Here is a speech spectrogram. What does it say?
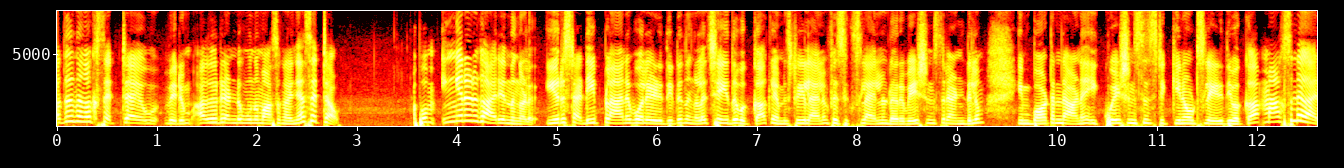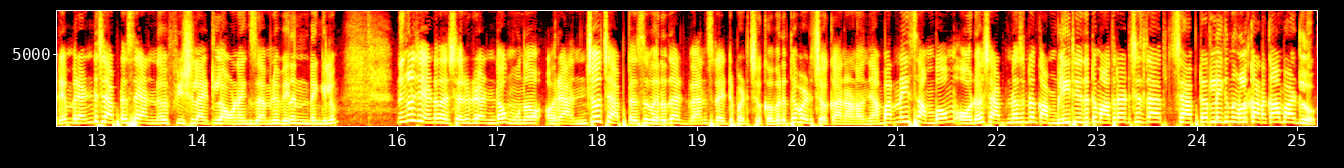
അത് നിങ്ങൾക്ക് സെറ്റായി വരും. അതൊരു രണ്ട് മൂന്ന് മാസം കഴിഞ്ഞാൽ സെറ്റാവും അപ്പം ഇങ്ങനെ ഒരു കാര്യം നിങ്ങൾ ഈ ഒരു സ്റ്റഡി പ്ലാൻ പോലെ എഴുതിയിട്ട് നിങ്ങൾ ചെയ്ത് വെക്കുക കെമിസ്ട്രിയിലായാലും ഫിസിക്സിലായാലും ഡെറിവേഷൻസ് രണ്ടിലും ഇമ്പോർട്ടന്റ് ആണ്. ഇക്വേഷൻസ് സ്റ്റിക്കി നോട്ട്സിൽ എഴുതി വെക്കുക മാത്സിന്റെ കാര്യം രണ്ട് ചാപ്റ്റേഴ്സേ അൺഒഫീഷ്യൽ ആയിട്ടുള്ള ഓൺ എക്സാമിന് വരുന്നുണ്ടെങ്കിലും നിങ്ങൾ ചെയ്യേണ്ടത് വെച്ചാൽ ഒരു രണ്ടോ മൂന്നോ ഒരു അഞ്ചോ ചാപ്റ്റേഴ്സ് വെറുതെ അഡ്വാൻസ്ഡ് ആയിട്ട് പഠിച്ചു വെക്കുക വെറുതെ പഠിച്ചു വെക്കാനാണോ? ഞാൻ പറഞ്ഞ ഈ സംഭവം ഓരോ ചാപ്റ്റേഴ്സിനും കംപ്ലീറ്റ് ചെയ്തിട്ട് മാത്രം അടിച്ച ചാപ്റ്ററിലേക്ക് നിങ്ങൾ കടക്കാൻ പാടുള്ളൂ.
